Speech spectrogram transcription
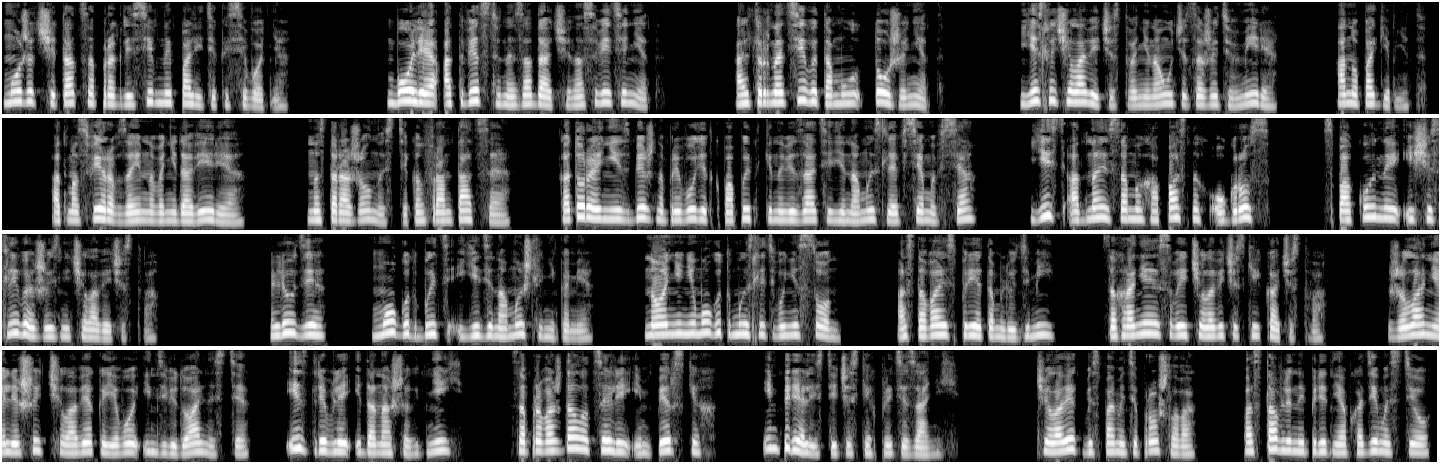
может считаться прогрессивной политикой сегодня. Более ответственной задачи на свете нет. Альтернативы тому тоже нет. Если человечество не научится жить в мире, оно погибнет. Атмосфера взаимного недоверия, настороженности, конфронтация, которая неизбежно приводит к попытке навязать единомыслие всем и вся, есть одна из самых опасных угроз спокойной и счастливой жизни человечества. Люди могут быть единомышленниками, но они не могут мыслить в унисон, оставаясь при этом людьми, сохраняя свои человеческие качества. Желание лишить человека его индивидуальности издревле и до наших дней сопровождало цели имперских, империалистических притязаний. Человек без памяти прошлого, поставленный перед необходимостью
